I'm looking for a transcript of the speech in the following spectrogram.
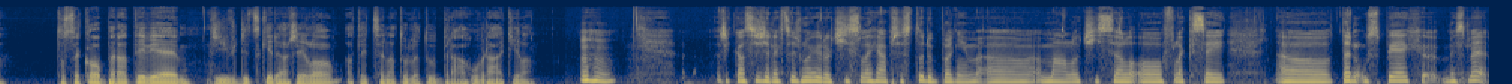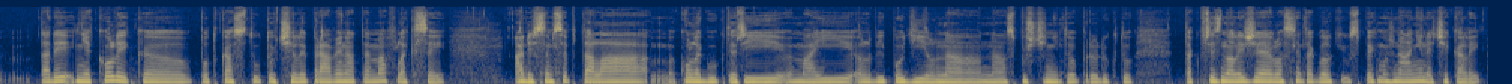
to se kooperativě dřív vždycky dařilo a teď se na tuhle tu dráhu vrátila. Mm-hmm. Říkal jsi, že nechceš mluvit o číslech, já přesto doplním uh, málo čísel o Flexi. Uh, ten úspěch, my jsme tady několik uh, podcastů točili právě na téma Flexi. A když jsem se ptala kolegů, kteří mají lvý podíl na, na spuštění toho produktu, tak přiznali, že vlastně tak velký úspěch možná ani nečekali.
